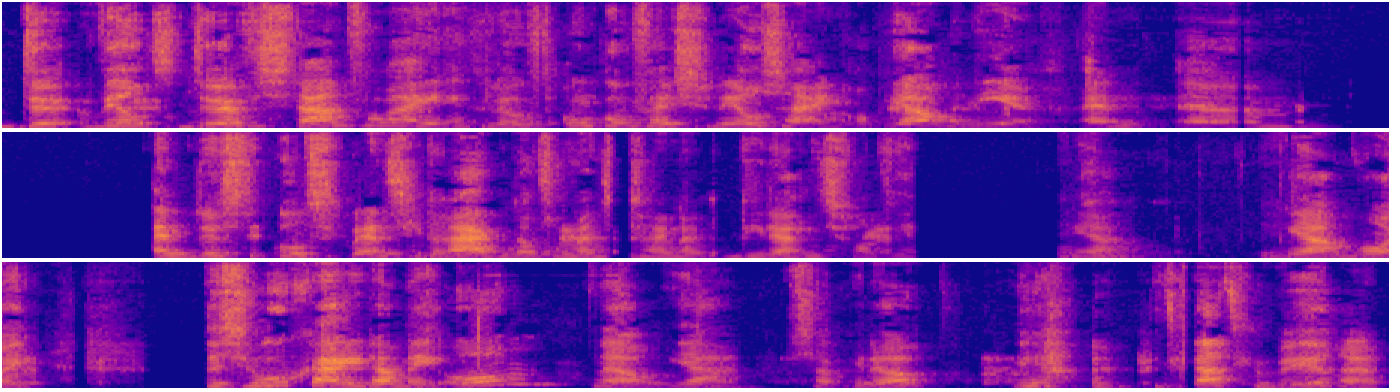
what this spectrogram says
de, wilt durven staan voor waar je in gelooft. Onconventioneel zijn, op jouw manier. En, um, en dus de consequentie dragen dat er mensen zijn die daar iets van vinden. Ja, ja mooi. Dus hoe ga je daarmee om? Nou ja, zak het op. Ja, het gaat gebeuren.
